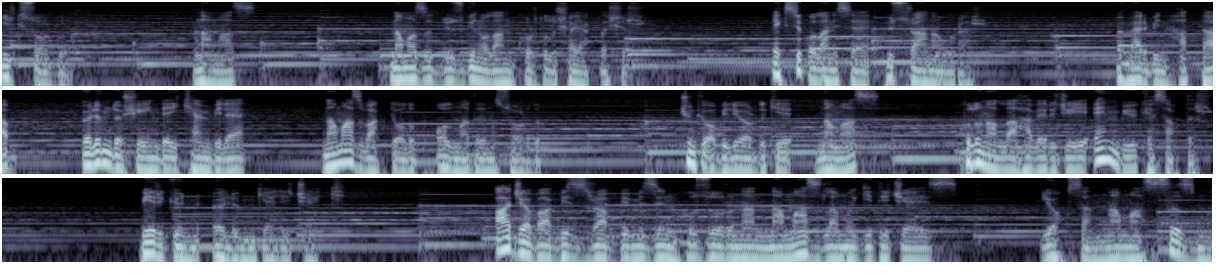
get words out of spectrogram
İlk sorgu, namaz. Namazı düzgün olan kurtuluşa yaklaşır. Eksik olan ise hüsrana uğrar. Ömer bin Hattab, ölüm döşeğindeyken bile namaz vakti olup olmadığını sordu. Çünkü o biliyordu ki namaz, kulun Allah'a vereceği en büyük hesaptır. Bir gün ölüm gelecek. Acaba biz Rabbimizin huzuruna namazla mı gideceğiz, yoksa namazsız mı?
